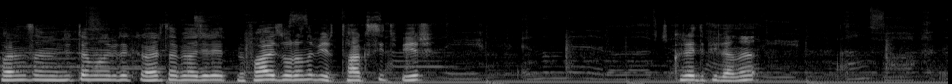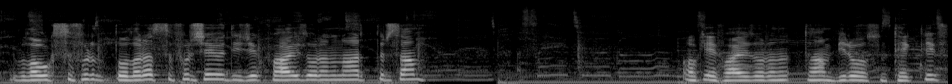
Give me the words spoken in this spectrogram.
paranızı lütfen bana bir dakika hayır tabi acele etme. Faiz oranı bir, taksit bir. Kredi planı. Lavuk 0 dolara 0 şey ödeyecek. Faiz oranını arttırsam. Okey faiz oranı tamam 1 olsun. Teklif.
